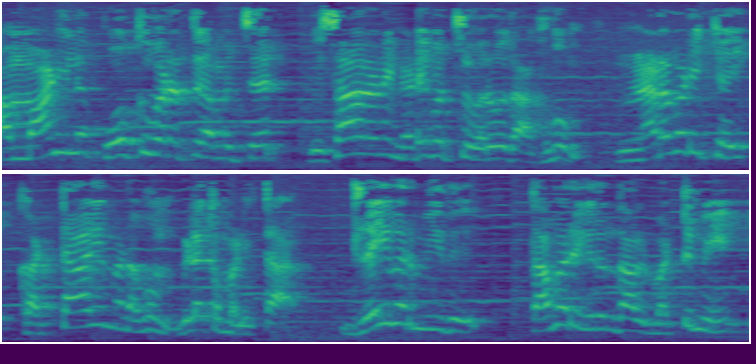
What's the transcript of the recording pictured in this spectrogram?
அம்மாநில போக்குவரத்து அமைச்சர் விசாரணை நடைபெற்று வருவதாகவும் நடவடிக்கை கட்டாயம் எனவும் விளக்கமளித்தார். டிரைவர் மீது தவறு இருந்தால் மட்டுமே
